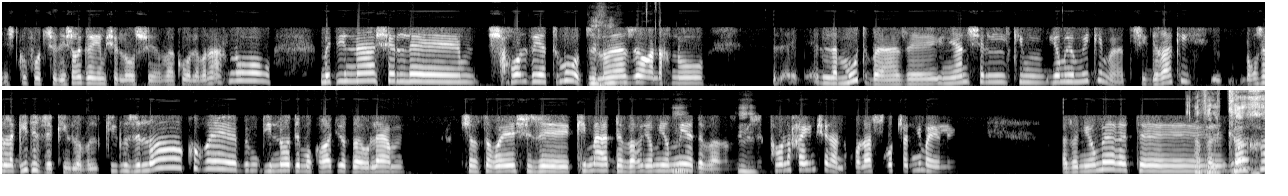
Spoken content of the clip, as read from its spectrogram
יש תקופות של, יש רגעים של אושר והכול, אבל אנחנו מדינה של אה, שכול ויתמות, זה לא יעזור, אנחנו... למות בה זה עניין של יומיומי כמעט, שגרה כי... לא רוצה להגיד את זה כאילו, אבל כאילו זה לא קורה במדינות דמוקרטיות בעולם, שאתה רואה שזה כמעט דבר יומיומי הדבר הזה, זה כל החיים שלנו, כל העשרות שנים האלה. אז אני אומרת... אה, אבל לא... ככה,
